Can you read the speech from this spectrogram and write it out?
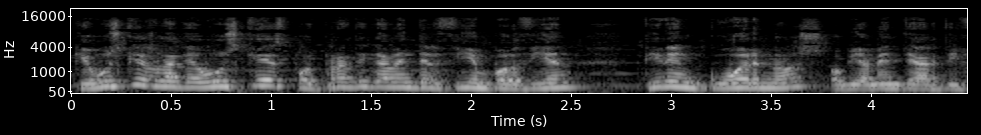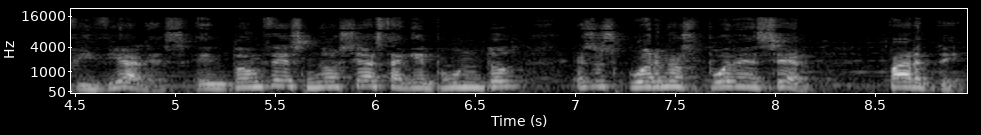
que busques la que busques, pues prácticamente el 100% tienen cuernos, obviamente artificiales. Entonces no sé hasta qué punto esos cuernos pueden ser parte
